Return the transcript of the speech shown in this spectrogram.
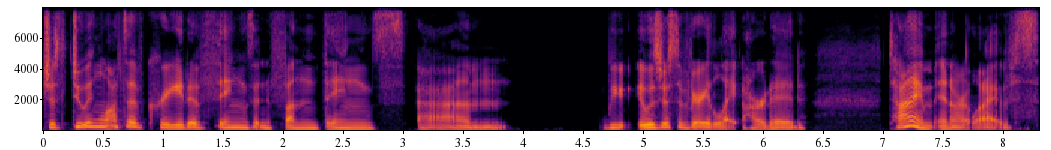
just doing lots of creative things and fun things. Um, we it was just a very lighthearted time in our lives.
